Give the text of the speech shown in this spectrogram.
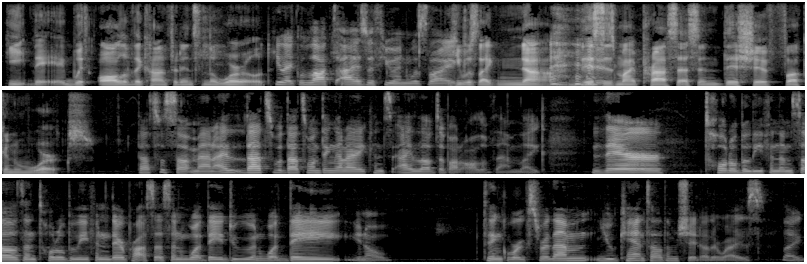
He they, with all of the confidence in the world, He like locked eyes with you and was like, he was like, "Nah, this is my process, and this shit fucking works." That's what's up, man. I that's what that's one thing that I can I loved about all of them. Like their total belief in themselves and total belief in their process and what they do and what they, you know, think works for them. You can't tell them shit otherwise. Like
